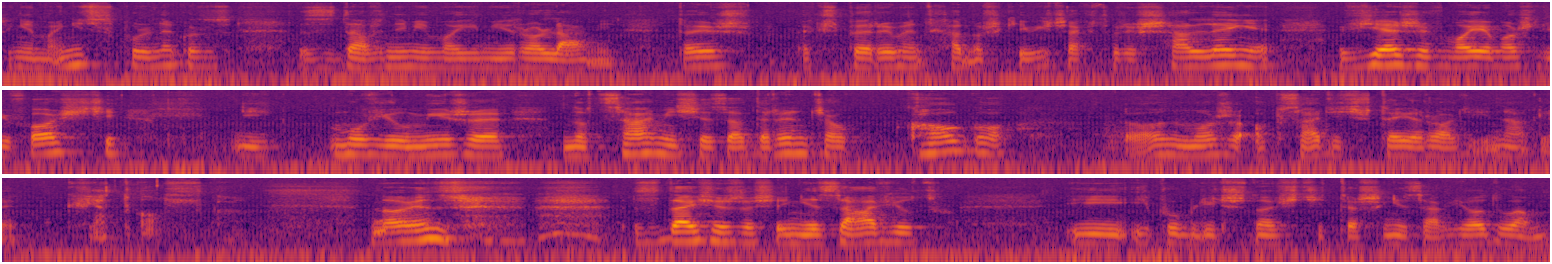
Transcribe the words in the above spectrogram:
tu nie ma nic wspólnego z, z dawnymi moimi rolami. To już eksperyment Hanuszkiewicza, który szalenie wierzy w moje możliwości i mówił mi, że nocami się zadręczał, kogo on może obsadzić w tej roli. I nagle Kwiatkowska. No więc zdaje się, że się nie zawiódł i, i publiczności też nie zawiodłam,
